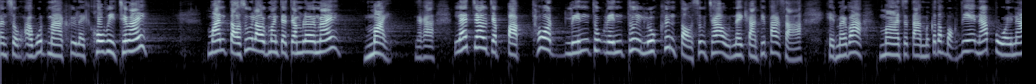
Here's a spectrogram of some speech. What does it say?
มันส่งอาวุธมาคืออะไรโควิดใช่ไหม มันต่อสู้เรามันจะจำเริญไหม ไม่นะคะ และเจ้าจะปรับโทษลิ้นทุกลิ้นทุยลุกขึ้นต่อสู้เจ้าในการพิพากษา เห็นไหมว่า มารสตานมันก็ต้องบอกเนี่ยนะ ป่วยนะ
